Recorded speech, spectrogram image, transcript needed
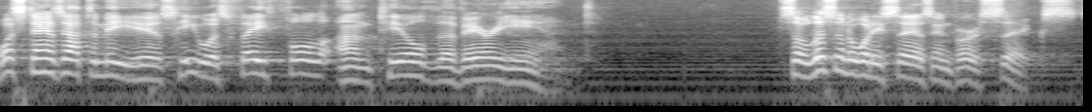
what stands out to me is he was faithful until the very end. So listen to what he says in verse 6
